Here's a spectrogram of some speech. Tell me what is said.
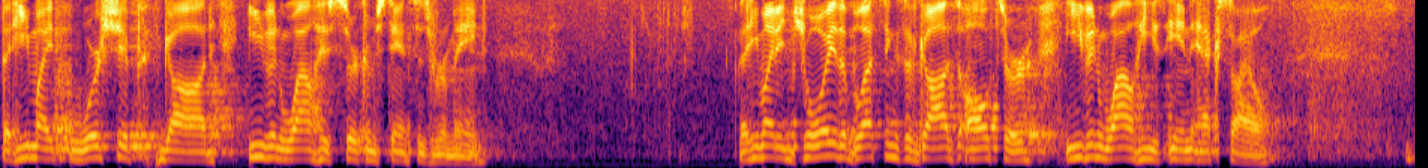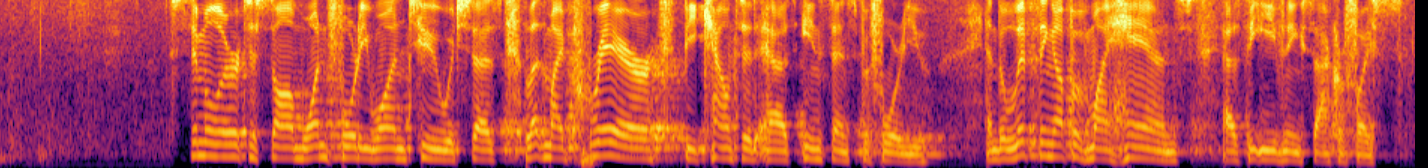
that he might worship God even while his circumstances remain. That he might enjoy the blessings of God's altar even while he's in exile. Similar to Psalm 141 2, which says, Let my prayer be counted as incense before you and the lifting up of my hands as the evening sacrifice.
